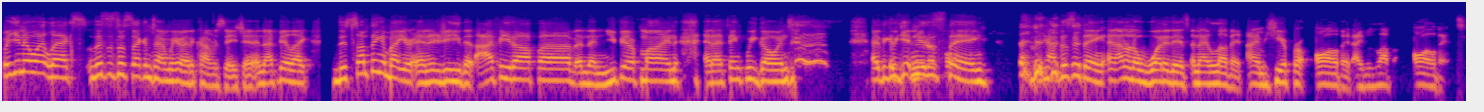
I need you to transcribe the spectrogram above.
But you know what, Lex? This is the second time we have had a conversation, and I feel like there's something about your energy that I feed off of, and then you feed off mine, and I think we go into, I think it's we get beautiful. into this thing. We have this thing, and I don't know what it is, and I love it. I'm here for all of it. I love all of it.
